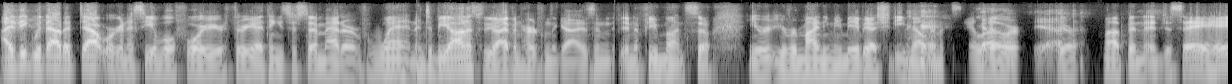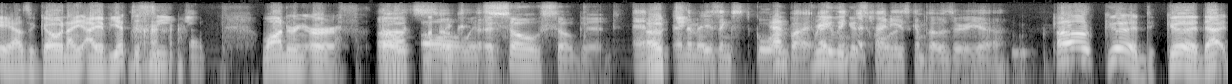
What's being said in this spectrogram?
I think without a doubt we're going to see a Wolf Warrior 3. I think it's just a matter of when. And to be honest with you, I haven't heard from the guys in, in a few months. So you're you're reminding me maybe I should email them and say hello or yeah. up and, and just say, hey, how's it going? I, I have yet to see um, Wandering Earth. Oh, Uh, it's so Oh, good. it's so so good. and Okay. an amazing score And by I really think good a score. Chinese composer. Yeah. Oh, good, good. That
